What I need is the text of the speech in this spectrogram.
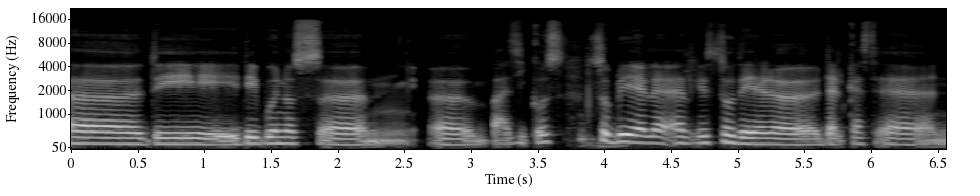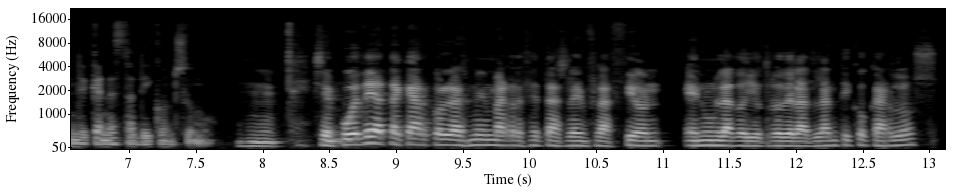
uh, de, de, buenos uh, básicos sobre el, el resto del, del, del, canasta de consumo. ¿Se puede atacar con las mismas recetas la inflación en un lado y otro del Atlántico, Carlos?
